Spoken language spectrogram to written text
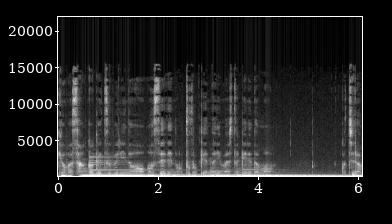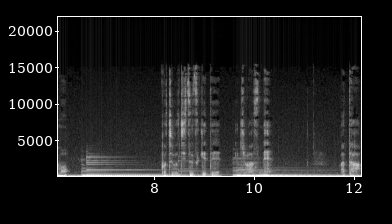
今日は3ヶ月ぶりの音声でのお届けになりましたけれどもこちらもぼちぼち続けていきますね。また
